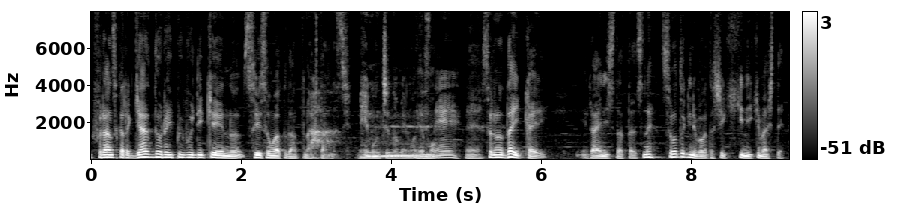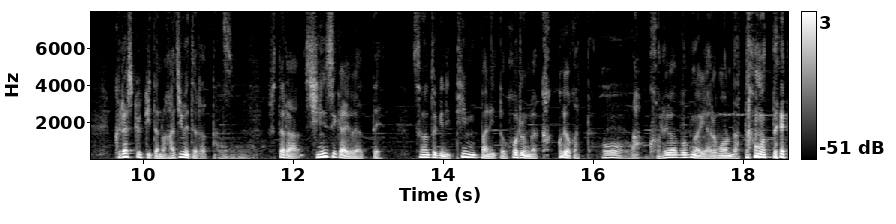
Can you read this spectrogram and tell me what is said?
フランスからギャルド・レプブリケーヌ吹奏楽団ってのが来たんですよ。名門中の名門ですね。えーそれの第1回来日だったですね。その時に私聞きに行きましてクラシック聞いたの初めてだったんです。そしたら新世界をやってその時にティンパニとホルンがかっこよかった。あこれは僕がやるもんだと思って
